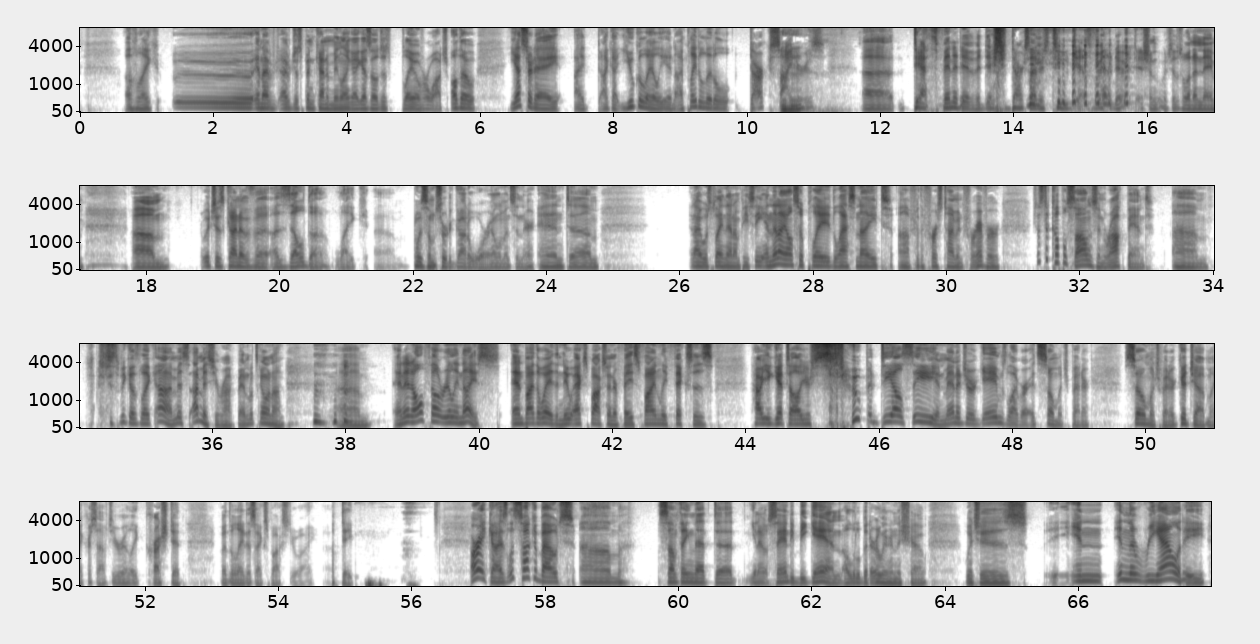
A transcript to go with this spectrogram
of like, uh, and I've I've just been kind of been like, I guess I'll just play Overwatch. Although yesterday I I got ukulele and I played a little Darksiders, uh, Deathfinitive Edition, Darksiders Two Deathfinitive Edition, which is what a name, um, which is kind of a, a Zelda like, um, with some sort of God of War elements in there, and um and I was playing that on PC. And then I also played last night uh, for the first time in forever, just a couple songs in Rock Band. Um, just because, like, ah, I miss I miss your Rock Band. What's going on? um, and it all felt really nice. And by the way, the new Xbox interface finally fixes how you get to all your stupid DLC and manage your games library. It's so much better. So much better. Good job, Microsoft. You really crushed it with the latest Xbox UI update. All right, guys, let's talk about um, something that uh, you know Sandy began a little bit earlier in the show, which is in in the reality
